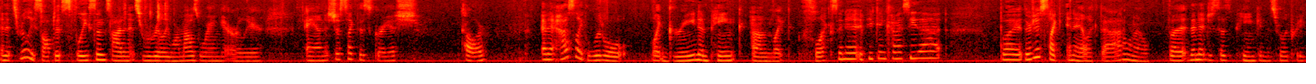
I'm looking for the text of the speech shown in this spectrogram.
and it's really soft. It's fleece inside and it's really warm. I was wearing it earlier, and it's just like this grayish color, and it has like little like green and pink um, like flecks in it, if you can kind of see that, but they're just like in it like that. I don't know. But then it just says pink and this really pretty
